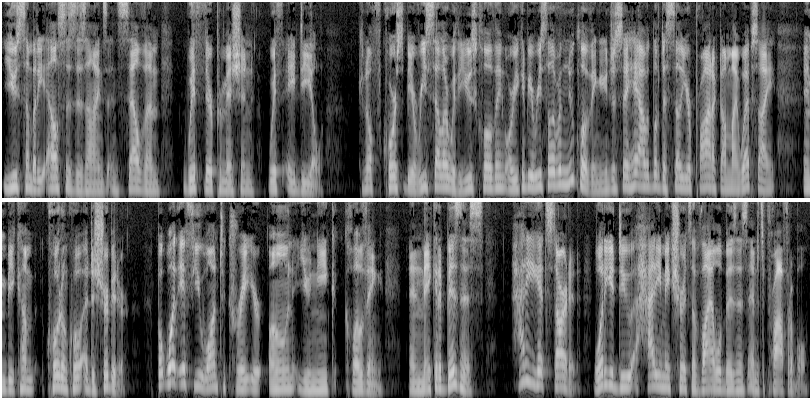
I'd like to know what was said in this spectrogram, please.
use somebody else's designs and sell them with their permission with a deal. You can of course be a reseller with used clothing, or you can be a reseller with new clothing. You can just say, "Hey, I would love to sell your product on my website," and become quote unquote a distributor. But what if you want to create your own unique clothing and make it a business? How do you get started? What do you do? How do you make sure it's a viable business and it's profitable?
